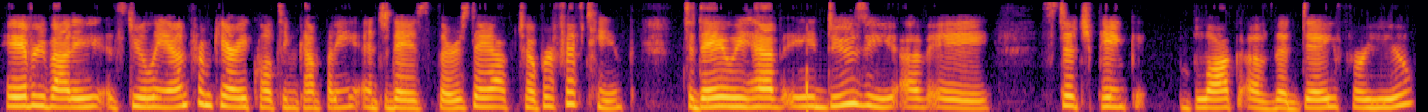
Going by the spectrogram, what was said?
Hey everybody, it's Julianne from Cary Quilting Company, and today is Thursday, October 15th. Today we have a doozy of a Stitch Pink block of the day for you.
